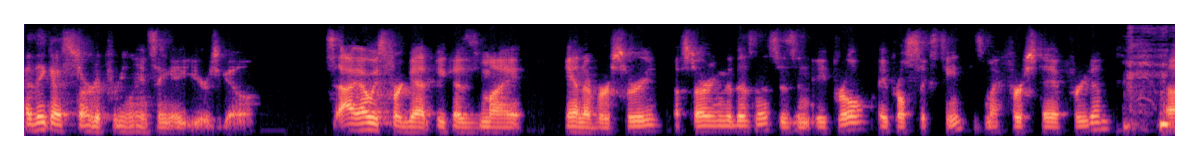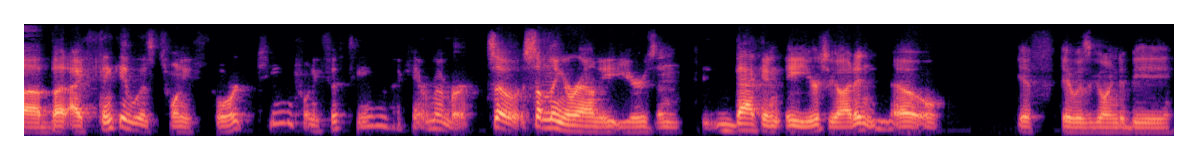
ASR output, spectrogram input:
I think I started freelancing eight years ago. So I always forget because my anniversary of starting the business is in April. April 16th is my first day of freedom. Uh, but I think it was 2014, 2015. I can't remember. So something around eight years. And back in eight years ago, I didn't know if it was going to be,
